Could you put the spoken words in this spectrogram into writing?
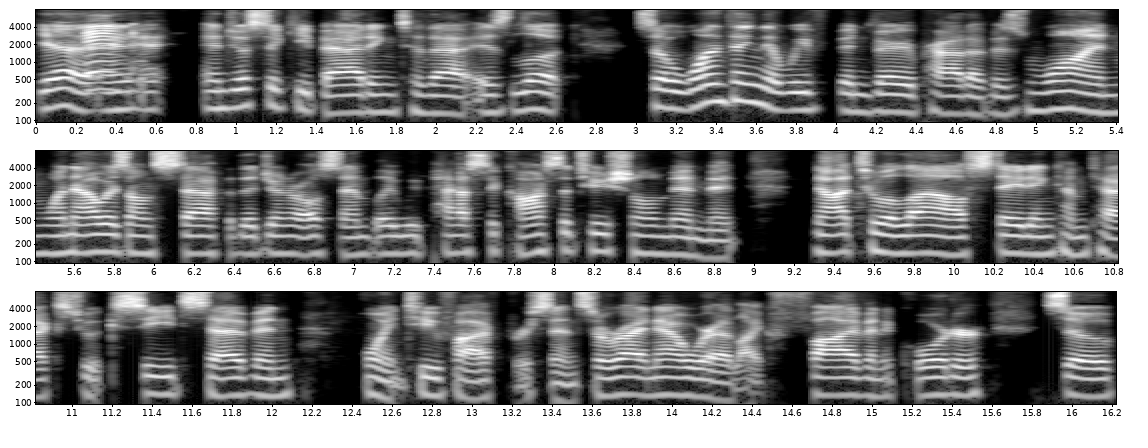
yeah and, and and just to keep adding to that is look so one thing that we've been very proud of is one, when I was on staff at the General Assembly, we passed a constitutional amendment not to allow state income tax to exceed 7.25%. So right now we're at like five and a quarter. So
